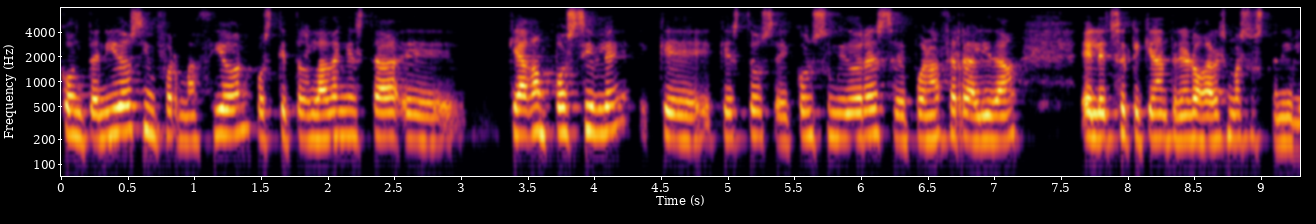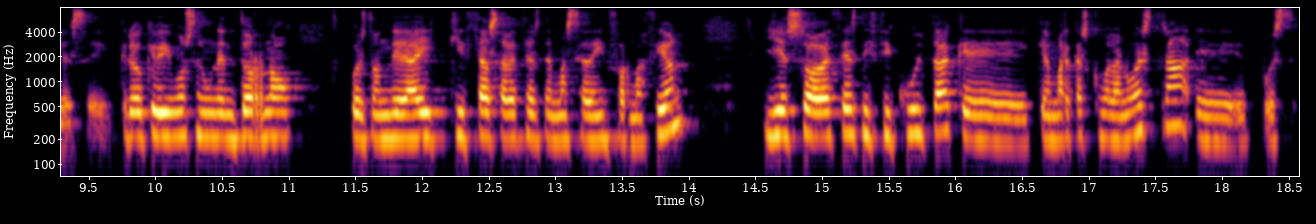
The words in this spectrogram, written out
contenidos, información pues que trasladen esta hagan posible que, estos eh, consumidores eh, puedan hacer realidad el hecho de que quieran tener hogares más sostenibles. Eh, creo que vivimos en un entorno pues, donde hay quizás a veces demasiada información y eso a veces dificulta que, marcas como la nuestra pues,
